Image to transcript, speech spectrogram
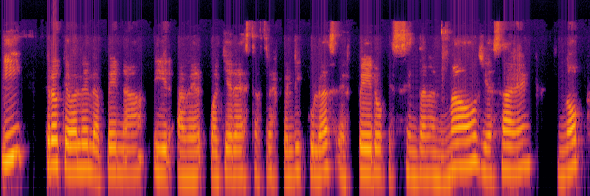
y creo que vale la pena ir a ver cualquiera de estas tres películas, espero que se sientan animados, ya saben, Nope,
